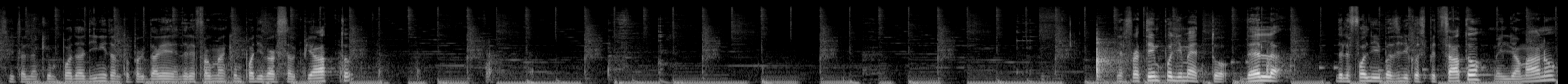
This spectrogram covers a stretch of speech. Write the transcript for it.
Si taglia anche un po' a dadini, tanto per dare delle forme anche un po' diverse al piatto. Nel frattempo gli metto del, delle foglie di basilico spezzato, meglio a mano.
